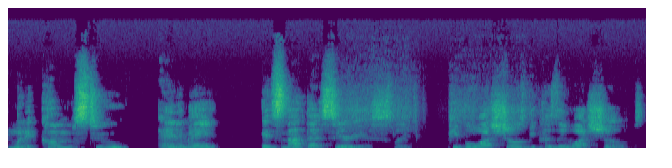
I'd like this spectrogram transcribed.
when it comes to anime it's not that serious like people watch shows because they watch shows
